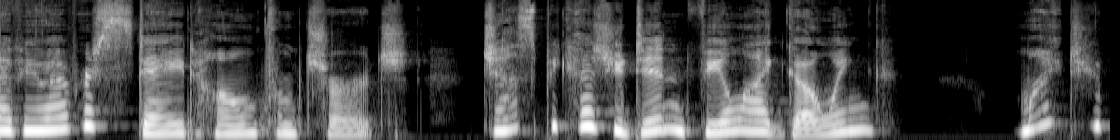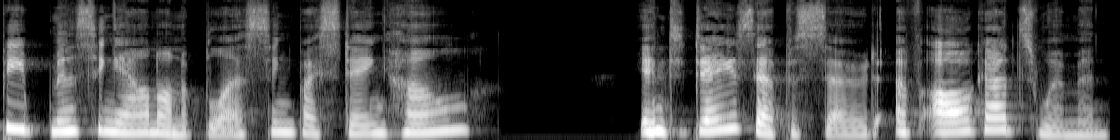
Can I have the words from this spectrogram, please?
Have you ever stayed home from church just because you didn't feel like going? Might you be missing out on a blessing by staying home? In today's episode of All God's Women,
